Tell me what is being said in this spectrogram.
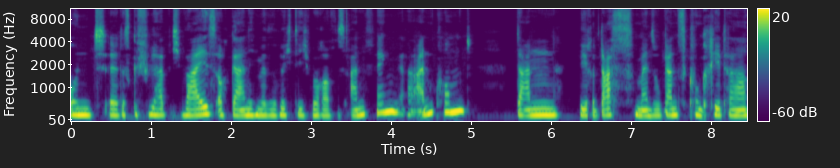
und äh, das Gefühl habe, ich weiß auch gar nicht mehr so richtig, worauf es anfängt, äh, ankommt, dann wäre das mein so ganz konkreter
